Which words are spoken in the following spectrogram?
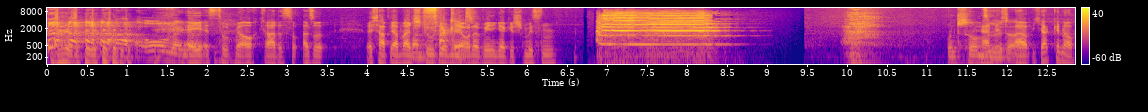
oh mein Gott. Ey, es tut mir auch gerade so. Also, ich habe ja mein Mann, Studium mehr it. oder weniger geschmissen. Und schon Herrlich. sind wir da. Äh, ja, genau.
